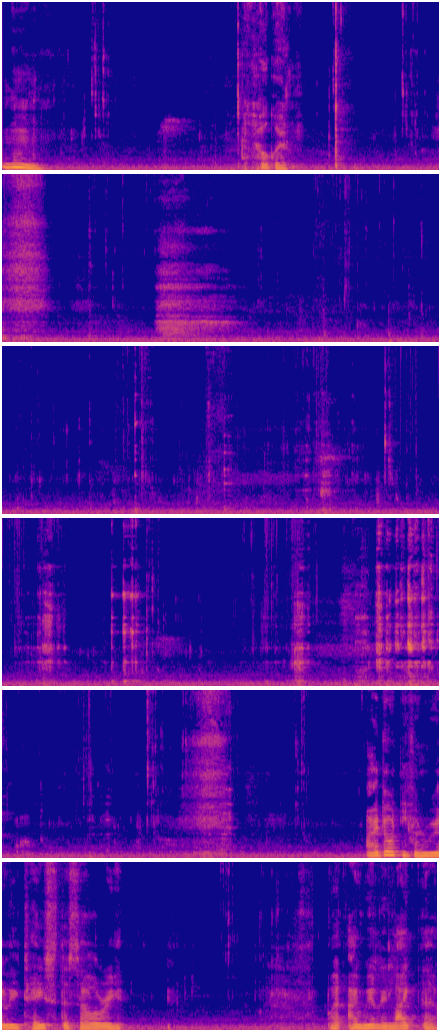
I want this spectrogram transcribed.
Mmm. So good. I don't even really taste the celery, but I really like the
